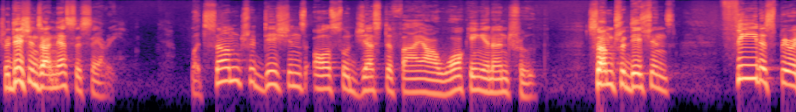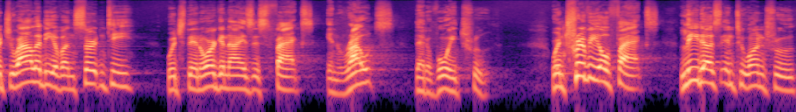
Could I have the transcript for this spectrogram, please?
Traditions are necessary, but some traditions also justify our walking in untruth. Some traditions feed a spirituality of uncertainty, which then organizes facts in routes that avoid truth. When trivial facts lead us into untruth,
